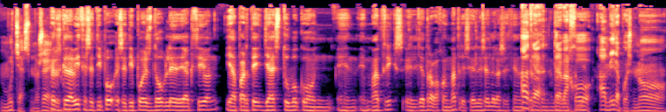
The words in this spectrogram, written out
muchas, no sé. Pero es que David, ese tipo, ese tipo es doble de acción y aparte ya estuvo con en, en Matrix, él ya trabajó en Matrix, él es el de las escenas Ah, de tra- acción de Matrix trabajó. Ah, mira, pues no,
